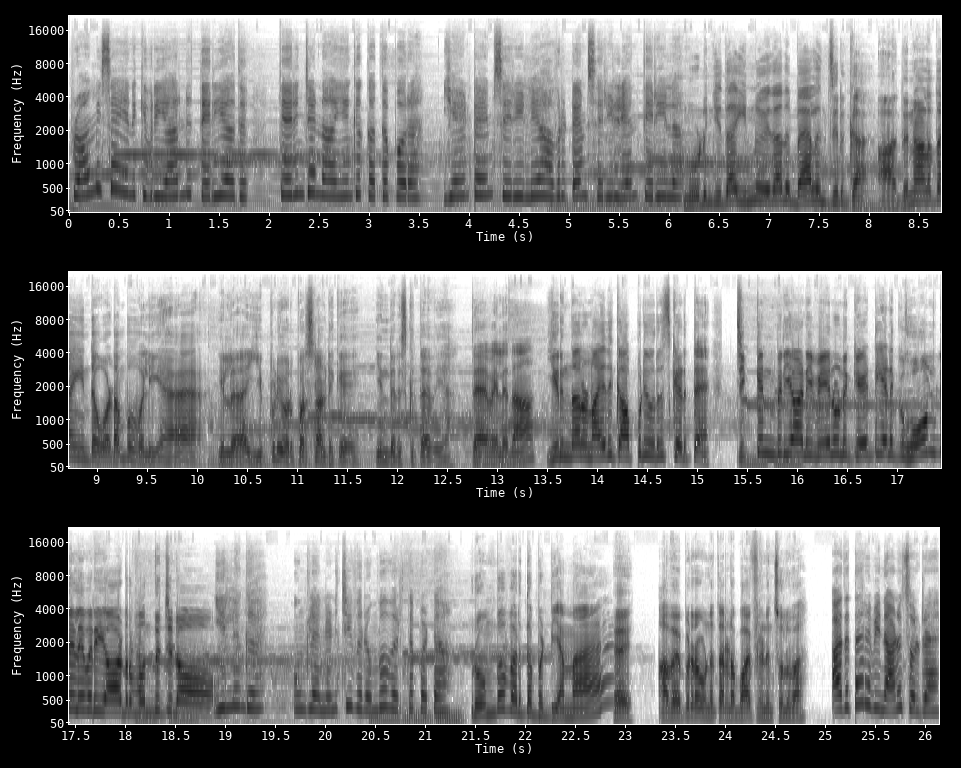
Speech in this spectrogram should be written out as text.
ப்ராமிஸா எனக்கு இவர் யாருன்னு தெரியாது. தெரிஞ்சா நான் எங்க கத்த போறேன்? என் டைம் சரியில்லையா? அவர் டைம் சரியில்லையான்னு தெரியல. முடிஞ்சுதா இன்னும் ஏதாவது பேலன்ஸ் இருக்கா? அதனால தான் இந்த உடம்பு வலிய? இல்ல இப்படி ஒரு பர்சனாலிட்டிக்கு இந்த ரிஸ்க் தேவையா? தேவையில்லதான். இருந்தாலும் நான் எதுக்கு அப்படி ஒரு ரிஸ்க் எடுத்தேன்? சிக்கன் பிரியாணி வேணும்னு கேட்டு எனக்கு ஹோம் டெலிவரி ஆர்டர் வந்துச்சுடா. இல்லங்க உங்களை நினைச்சு இவர் ரொம்ப வருத்தப்பட்டா. ரொம்ப வருத்தப்பட்டியாம்மா? அவ எப்படி உன்னை தன்னோட பாய் ஃப்ரெண்ட்னு சொல்லுவா? அதத்தான் ரவி நானும் சொல்றேன்.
